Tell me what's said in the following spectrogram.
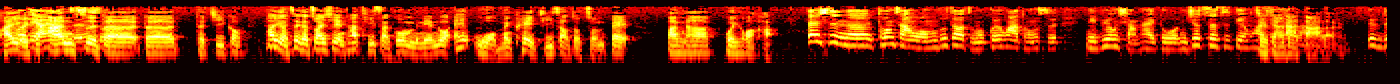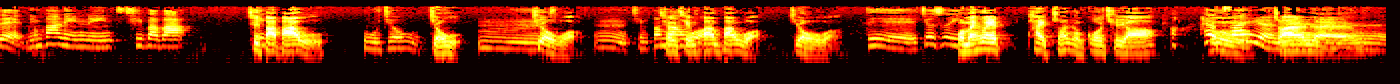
还有一些安置的的的机构，他有这个专线，他提早跟我们联络，哎，我们可以及早的准备，帮他规划好。但是呢，通常我们不知道怎么规划，同时你不用想太多，你就这支电话就打了，打了对不对？零八零零七八八七八八五五九五九五，嗯，救我，嗯，请帮帮我，请帮帮我。救我！对，就是我们会派专人过去哦。哦，还有专人，专人。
